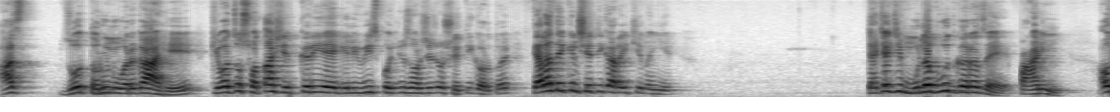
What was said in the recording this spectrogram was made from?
आज जो तरुण वर्ग आहे किंवा जो स्वतः शेतकरी आहे गेली वीस पंचवीस वर्ष जो शेती करतोय त्याला देखील शेती करायची नाहीये. त्याच्याची मूलभूत गरज आहे पाणी अहो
